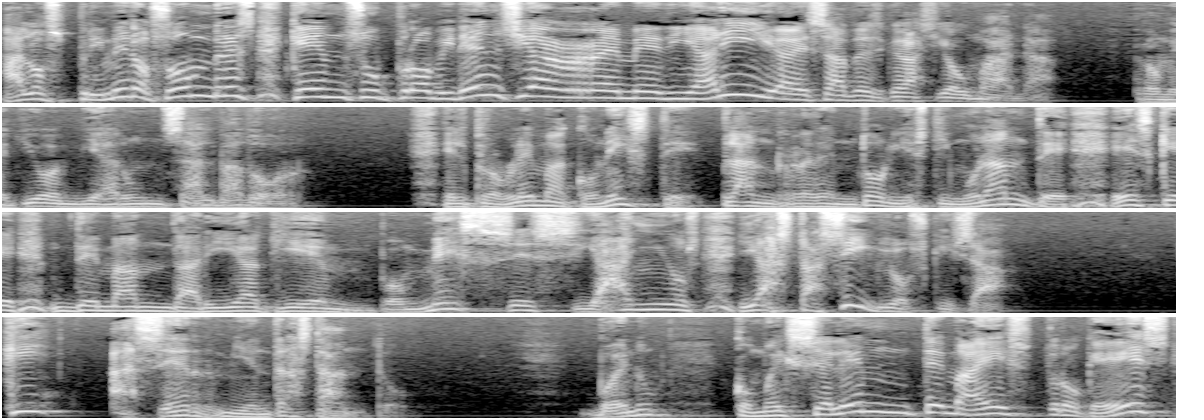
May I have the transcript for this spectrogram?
a los primeros hombres que en su providencia remediaría esa desgracia humana. Prometió enviar un Salvador. El problema con este plan redentor y estimulante es que demandaría tiempo, meses y años y hasta siglos quizá. ¿Qué hacer mientras tanto? Bueno, como excelente maestro que es,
